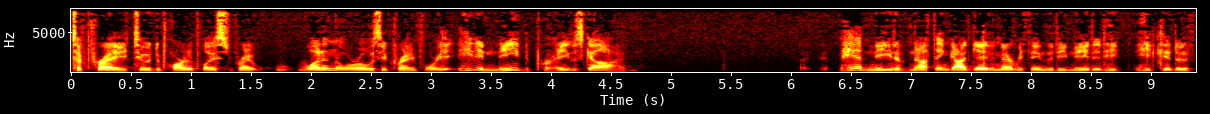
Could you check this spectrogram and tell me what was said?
to pray, to a departed place to pray. What in the world was he praying for? He, he didn't need to pray, he was God. He had need of nothing. God gave him everything that he needed. He, he could have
